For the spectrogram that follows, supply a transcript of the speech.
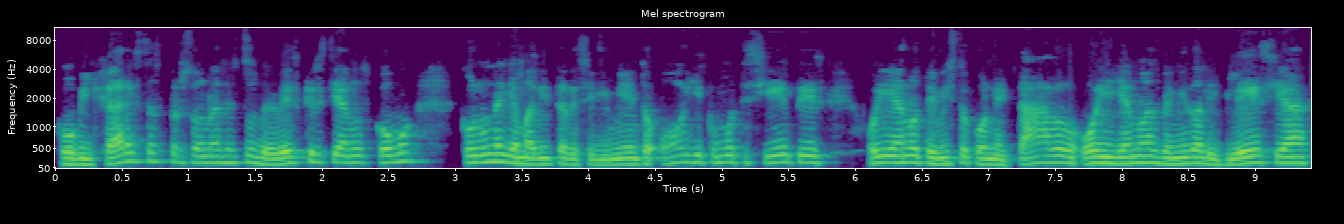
cobijar a estas personas, estos bebés cristianos, como con una llamadita de seguimiento. Oye, ¿cómo te sientes? Oye, ya no te he visto conectado. Oye, ya no has venido a la iglesia.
